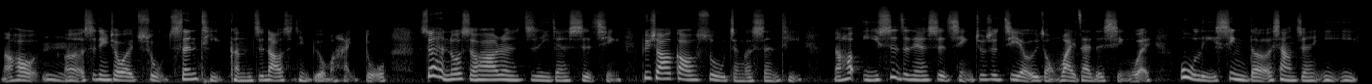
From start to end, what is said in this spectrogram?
然后、嗯呃，视听嗅味触，身体可能知道的事情比我们还多，所以很多时候要认知一件事情，必须要告诉整个身体。然后仪式这件事情，就是借由一种外在的行为，物理性的象征意义，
